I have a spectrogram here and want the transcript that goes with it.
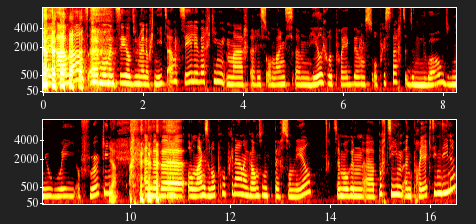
dat je aanhaalt. Eh, momenteel doen wij nog niet aan telewerking, maar er is onlangs een heel groot project bij ons opgestart, de NWOW, de New Way of Working. Ja. En we hebben onlangs een oproep gedaan aan gans ons personeel. Zij mogen eh, per team een project indienen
